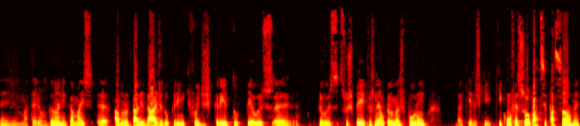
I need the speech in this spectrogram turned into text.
é, matéria orgânica, mas é, a brutalidade do crime que foi descrito pelos, é, pelos suspeitos, né, ou pelo menos por um daqueles que, que confessou a participação, né,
